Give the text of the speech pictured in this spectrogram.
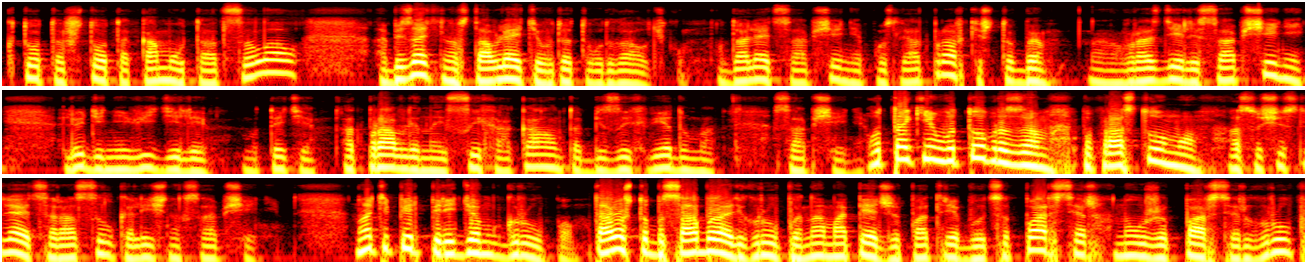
кто-то что-то кому-то отсылал, обязательно вставляйте вот эту вот галочку. Удалять сообщения после отправки, чтобы в разделе сообщений люди не видели вот эти отправленные с их аккаунта без их ведома сообщения. Вот таким вот образом по-простому осуществляется рассылка личных сообщений. Ну а теперь перейдем к группам. Для того, чтобы собрать группы, нам опять же потребуется парсер, но уже парсер групп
